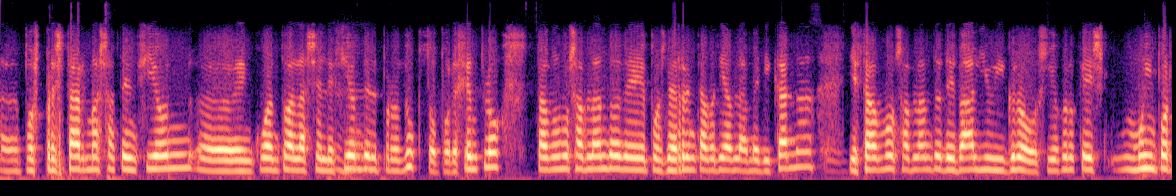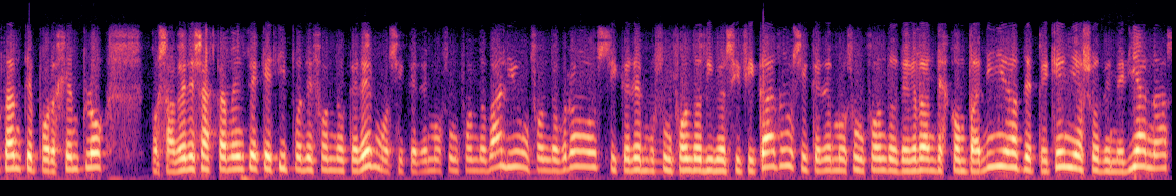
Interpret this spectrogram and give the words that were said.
eh, pues prestar más atención eh, en cuanto a la selección del producto. Por ejemplo, estábamos hablando de pues de renta variable americana y estábamos hablando de value y growth. Yo creo que es muy importante, por ejemplo, pues saber exactamente qué tipo de fondo queremos, si queremos un fondo value, un fondo growth, si queremos un fondo diversificado, si queremos un fondo de grandes compañías, de pequeñas o de medianas.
